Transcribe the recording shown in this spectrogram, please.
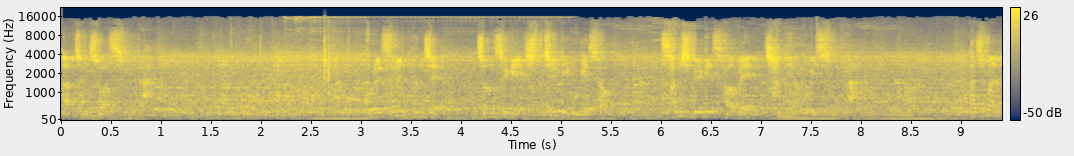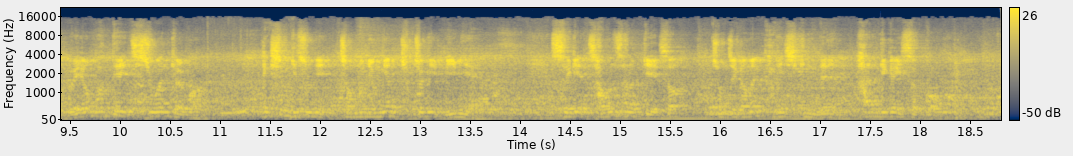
앞장서 왔습니다. 고레스는 현재 전 세계 17개국에서 30여 개 사업에 참여하고 있습니다. 하지만 외형 확대에 치중한 결과 핵심 기술 및 전문 역량 축적이 미미해 세계 자원산업계에서 존재감을 각인시키는 데는 한계가 있었고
